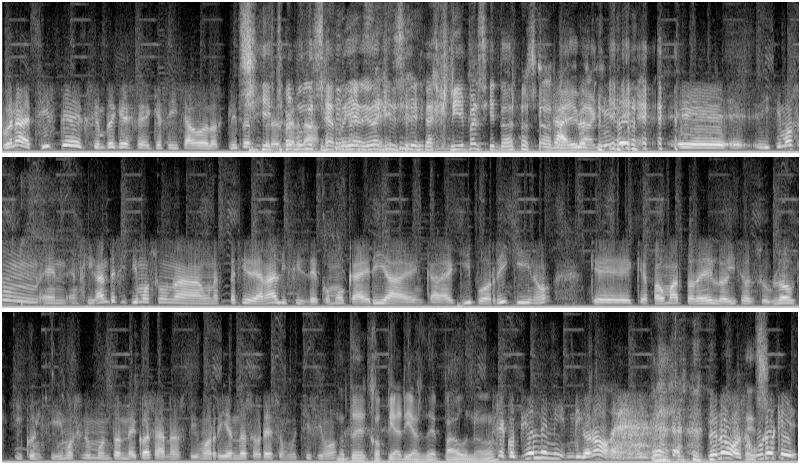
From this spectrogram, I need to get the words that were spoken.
suena a chiste siempre que se, que se dice algo de los Clippers. Sí, pero es todo el mundo se ríe de los Clippers y todos nos O han sea, reído los aquí. Clippers, eh, eh, hicimos un, en, en Gigantes hicimos una, una especie de análisis de cómo caería en cada equipo Ricky, ¿no? Que, que Pau Martorell lo hizo en su blog y coincidimos en un montón de cosas, nos estuvimos riendo sobre eso muchísimo. No te copiarías de Pau, ¿no? Se copió el de mi... Digo, no. no, no, os juro que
